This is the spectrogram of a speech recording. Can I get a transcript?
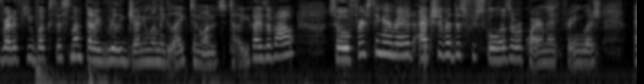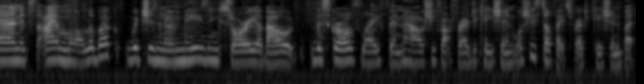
read a few books this month that I really genuinely liked and wanted to tell you guys about. So, first thing I read, I actually read this for school as a requirement for English, and it's the I Am Malala book, which is an amazing story about this girl's life and how she fought for education. Well, she still fights for education, but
